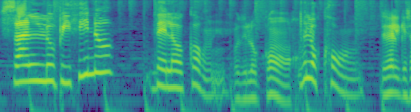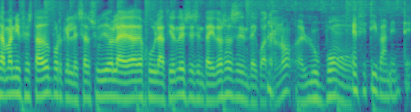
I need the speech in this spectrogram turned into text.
San Lupicino de Locón. O de Locón. Locón. Es el que se ha manifestado porque les han subido la edad de jubilación de 62 a 64, ¿no? El Lupón. Efectivamente.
